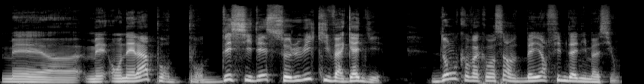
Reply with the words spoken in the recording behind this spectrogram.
mais euh, mais on est là pour pour décider celui qui va gagner. Donc on va commencer avec meilleur film d'animation.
